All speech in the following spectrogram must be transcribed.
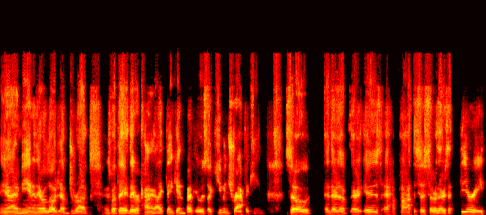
You know what i mean? And they were loaded up drugs is what they they were kind of like thinking but it was like human trafficking. So uh, there's a there is a hypothesis or there's a theory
